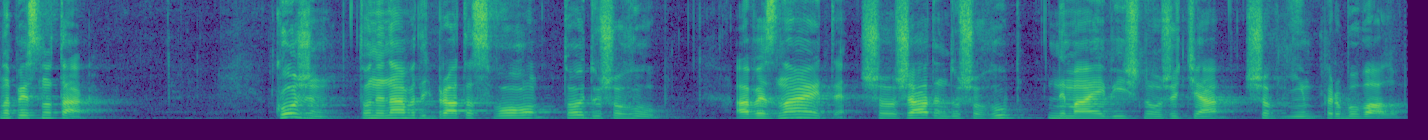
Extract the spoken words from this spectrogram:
Написано так. Кожен, хто ненавидить брата свого, той душогуб. А ви знаєте, що жоден душогуб не має вічного життя, щоб в нім перебувало.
